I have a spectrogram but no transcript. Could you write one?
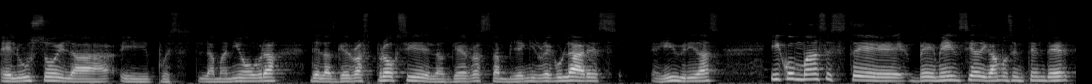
el uso y la, y pues, la maniobra de las guerras proxy, de las guerras también irregulares e híbridas, y con más este, vehemencia, digamos, entender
